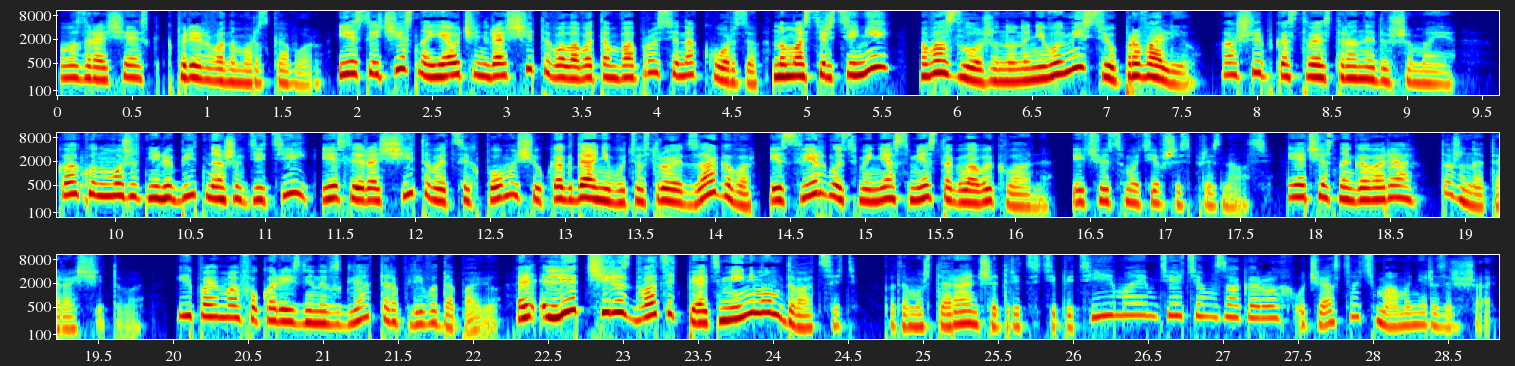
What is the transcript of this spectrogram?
возвращаясь к прерванному разговору. Если честно, я очень рассчитывала в этом вопросе на Корзу, но мастер теней возложенную на него миссию провалил. Ошибка с твоей стороны, душа моя. Как он может не любить наших детей, если рассчитывает с их помощью когда-нибудь устроить заговор и свергнуть меня с места главы клана? И чуть смутившись, признался. Я, честно говоря, тоже на это рассчитываю. И, поймав укоризненный взгляд, торопливо добавил. Лет через двадцать пять, минимум двадцать. Потому что раньше тридцати пяти моим детям в заговорах участвовать мама не разрешает.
